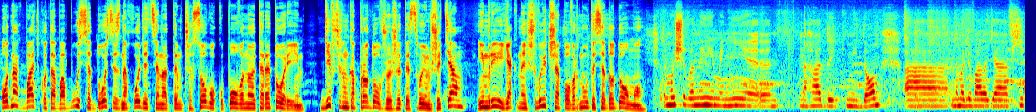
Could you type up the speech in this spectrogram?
Однак батько та бабуся досі знаходяться на тимчасово окупованої території. Дівчинка продовжує жити своїм життям і мріє якнайшвидше повернутися додому. Тому що вони мені е, нагадують мій дом. А намалювала я вхід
